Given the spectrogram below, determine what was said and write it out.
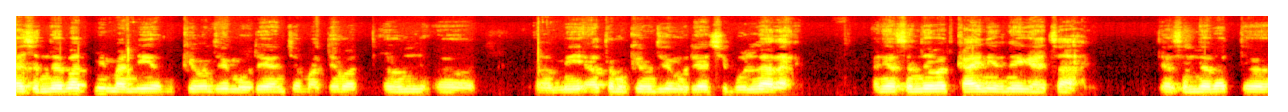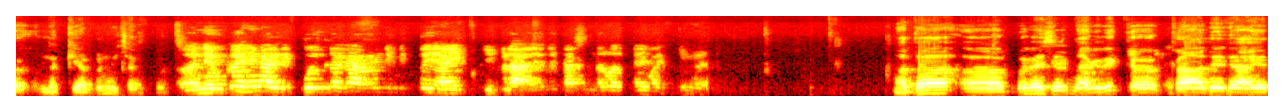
या संदर्भात मी माननीय मुख्यमंत्री मोदयांच्या माध्यमातून अं, अं, मी आता मुख्यमंत्री मोदयांशी बोलणार आहे आणि या संदर्भात काय निर्णय घ्यायचा आहे त्या संदर्भात नक्की आपण विचार करू. नेमकं हे नागरिक कोणत्या कारणानिमित्त या इकडे आले तर त्या संदर्भात काही माहिती मिळाली? आता बरेचसे नागरिक का आलेले आहेत?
